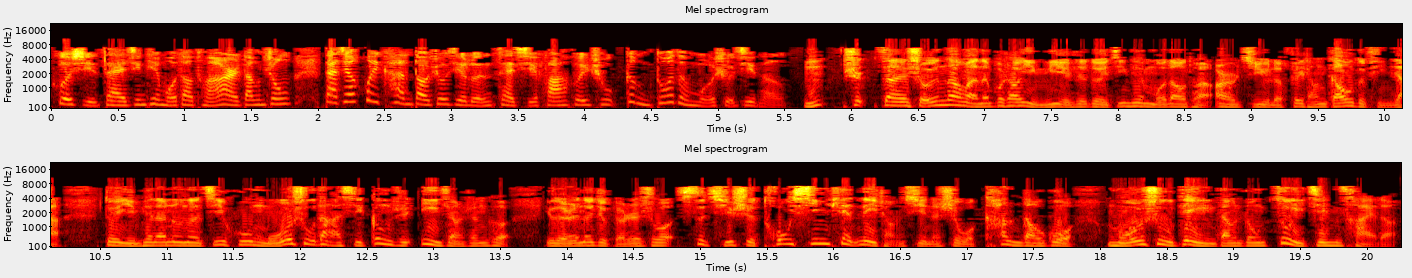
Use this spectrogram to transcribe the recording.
或许在今天《魔盗团二》当中，大家会看到周杰伦在其发挥出更多的魔术技能。嗯，是在首映当晚呢，不少影迷也是对今天《魔盗团二》给予了非常高的评价，对影片当中呢几乎魔术大戏更是印象深刻。有的人呢就表示说，四骑士偷芯片那场戏呢是我看到过魔术电影当中最精彩的。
